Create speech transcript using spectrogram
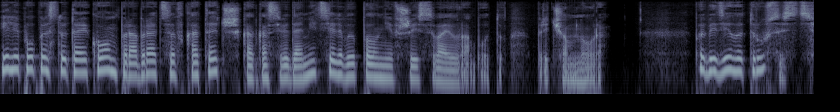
Или попросту тайком пробраться в коттедж, как осведомитель, выполнивший свою работу, причем Нура. Победила трусость.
